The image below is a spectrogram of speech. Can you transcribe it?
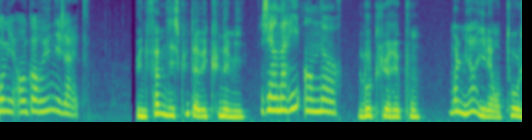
Promis, encore une et j'arrête. Une femme discute avec une amie. J'ai un mari en or. L'autre lui répond Moi, le mien, il est en tôle.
